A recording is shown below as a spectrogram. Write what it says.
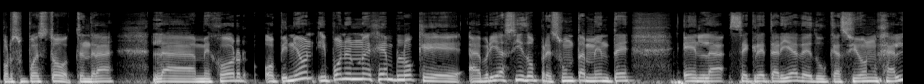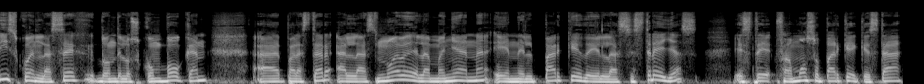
por supuesto, tendrá mejor opinión y ponen un ejemplo que habría sido presuntamente en la Secretaría de Educación Jalisco, en la SEG, donde los convocan para estar a las nueve de la mañana en el Parque de las Estrellas, este famoso parque que está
